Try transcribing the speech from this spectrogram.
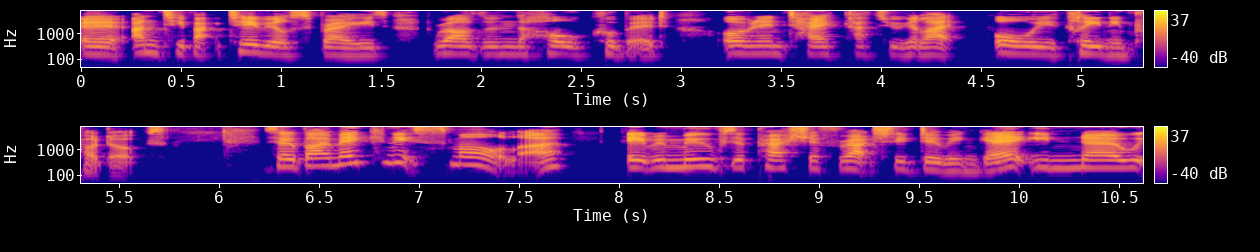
uh, antibacterial sprays rather than the whole cupboard, or an entire category like all your cleaning products. So, by making it smaller, it removes the pressure for actually doing it. You know,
